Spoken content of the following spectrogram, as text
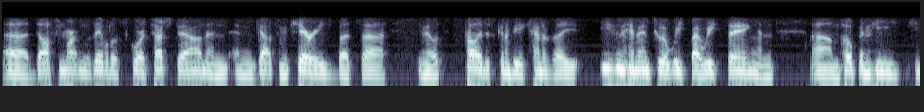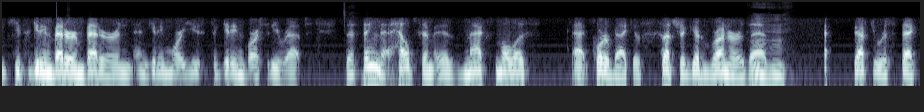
uh, Dawson Martin was able to score a touchdown and, and got some carries, but uh, you know it's probably just going to be kind of a easing him into a week by week thing, and um, hoping he he keeps getting better and better and, and getting more used to getting varsity reps. The thing that helps him is Max Mullis at quarterback is such a good runner that mm-hmm. you have to respect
